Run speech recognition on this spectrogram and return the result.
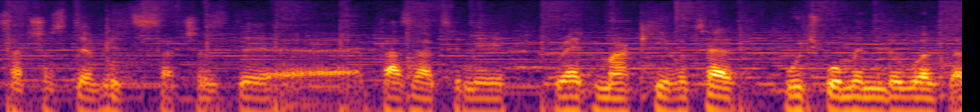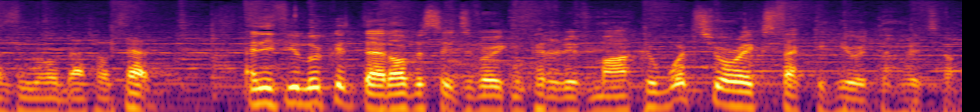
such as the Ritz, such as the uh, Plaza Athénée Red Marquis Hotel. Which woman in the world doesn't know that hotel? And if you look at that, obviously it's a very competitive market. What's your X factor here at the hotel?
